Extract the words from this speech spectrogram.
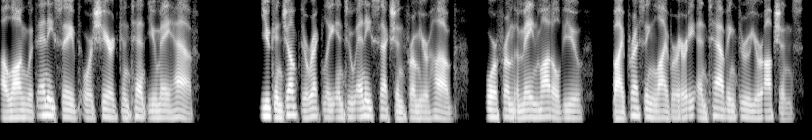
along with any saved or shared content you may have. You can jump directly into any section from your hub, or from the main model view, by pressing library and tabbing through your options.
